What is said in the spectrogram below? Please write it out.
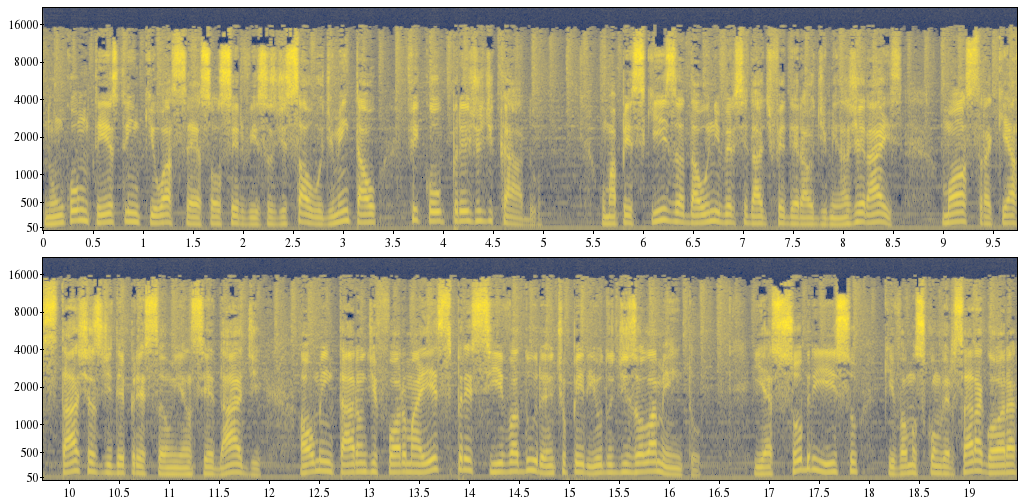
num contexto em que o acesso aos serviços de saúde mental ficou prejudicado. Uma pesquisa da Universidade Federal de Minas Gerais mostra que as taxas de depressão e ansiedade aumentaram de forma expressiva durante o período de isolamento. E é sobre isso que vamos conversar agora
